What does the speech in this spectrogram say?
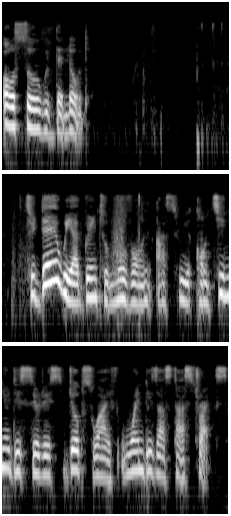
also with the Lord. Today we are going to move on as we continue this series, Job's Wife, When Disaster Strikes.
